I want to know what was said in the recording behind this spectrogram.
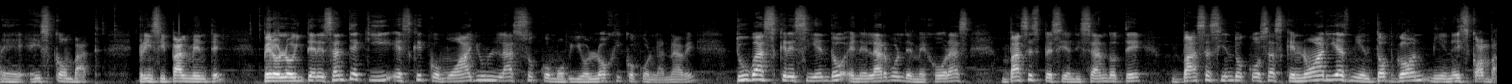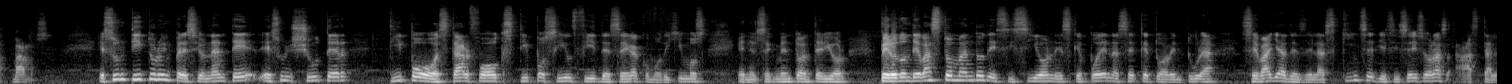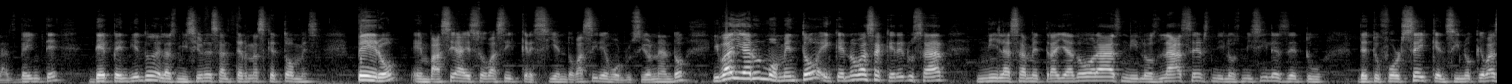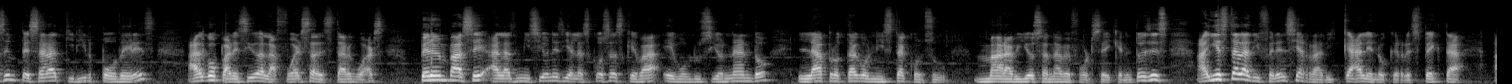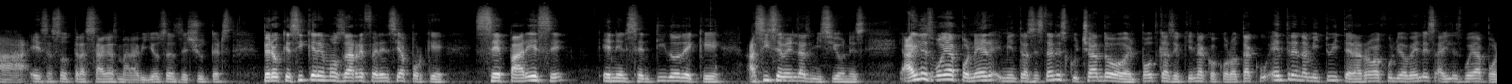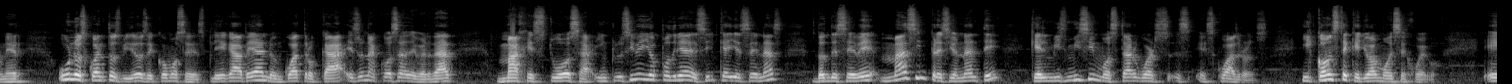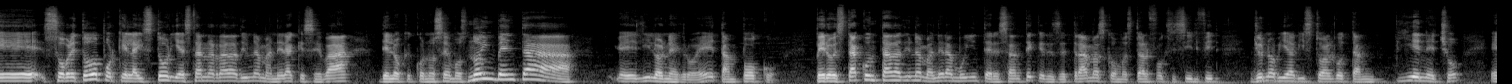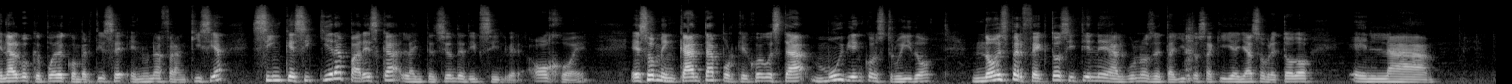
eh, Ace Combat principalmente, pero lo interesante aquí es que como hay un lazo como biológico con la nave, tú vas creciendo en el árbol de mejoras, vas especializándote, vas haciendo cosas que no harías ni en Top Gun ni en Ace Combat, vamos. Es un título impresionante, es un shooter tipo Star Fox, tipo Feed de Sega, como dijimos en el segmento anterior, pero donde vas tomando decisiones que pueden hacer que tu aventura se vaya desde las 15, 16 horas hasta las 20, dependiendo de las misiones alternas que tomes. Pero en base a eso vas a ir creciendo, vas a ir evolucionando y va a llegar un momento en que no vas a querer usar ni las ametralladoras, ni los láseres, ni los misiles de tu de tu Forsaken, sino que vas a empezar a adquirir poderes, algo parecido a la fuerza de Star Wars, pero en base a las misiones y a las cosas que va evolucionando la protagonista con su maravillosa nave Forsaken. Entonces, ahí está la diferencia radical en lo que respecta a esas otras sagas maravillosas de shooters, pero que sí queremos dar referencia porque se parece en el sentido de que así se ven las misiones. Ahí les voy a poner, mientras están escuchando el podcast de Okina Kokorotaku, entren a mi Twitter, arroba Julio Vélez, ahí les voy a poner unos cuantos videos de cómo se despliega, véanlo en 4K, es una cosa de verdad majestuosa. Inclusive yo podría decir que hay escenas donde se ve más impresionante que el mismísimo Star Wars Squadrons. Y conste que yo amo ese juego. Eh, sobre todo porque la historia está narrada de una manera que se va de lo que conocemos. No inventa el hilo negro, ¿eh? Tampoco. Pero está contada de una manera muy interesante que desde tramas como Star Fox y Sylphid yo no había visto algo tan bien hecho en algo que puede convertirse en una franquicia sin que siquiera parezca la intención de Deep Silver. Ojo, ¿eh? Eso me encanta porque el juego está muy bien construido. No es perfecto, sí tiene algunos detallitos aquí y allá, sobre todo en la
